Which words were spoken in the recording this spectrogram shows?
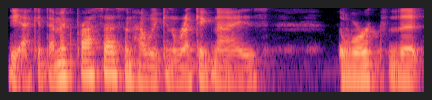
the academic process and how we can recognize the work that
